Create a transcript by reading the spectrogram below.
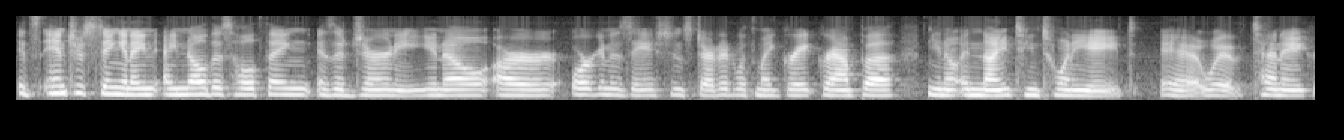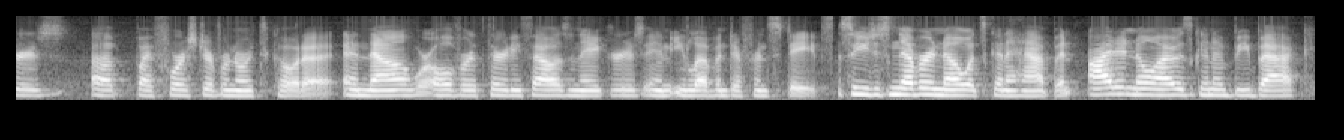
It's interesting, and I, I know this whole thing is a journey. You know, our organization started with my great grandpa, you know, in 1928 uh, with 10 acres up by Forest River, North Dakota, and now we're over 30,000 acres in 11 different states. So you just never know what's going to happen. I didn't know I was going to be back,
